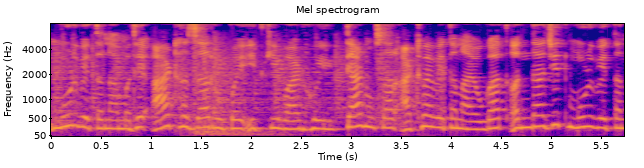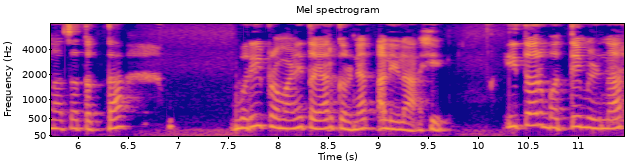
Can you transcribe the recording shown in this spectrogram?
मूळ वेतनामध्ये आठ हजार रुपये इतकी वाढ होईल. त्यानुसार आठव्या वेतन आयोगात अंदाजित मूळ वेतनाचा तक्ता वरील प्रमाणे तयार करण्यात आलेला आहे. इतर भत्ते मिळणार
